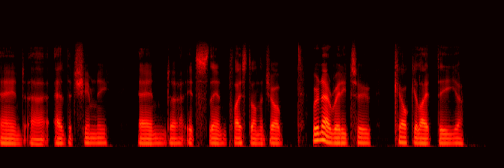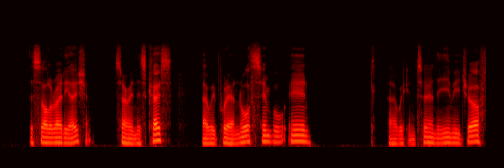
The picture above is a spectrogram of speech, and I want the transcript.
and uh, add the chimney and uh, it's then placed on the job. We're now ready to calculate the, uh, the solar radiation. So in this case, uh, we put our north symbol in. Uh, we can turn the image off.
